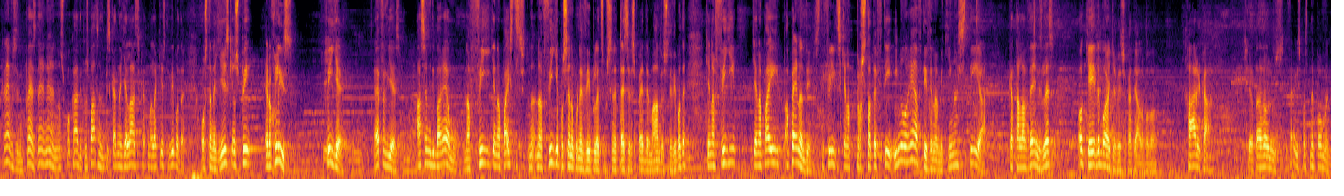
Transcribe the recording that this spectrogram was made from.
Εκνεύρισέ την. Πες, ναι, ναι, να σου πω κάτι. Προσπάθησε να την πεις κάτι, να γελάσεις, κάτι μαλακία, οτιδήποτε. ώστε να γυρίσεις και να σου πει, ενοχλεί. Φύγε. Έφευγες. Άσε με την παρέα μου. Να φύγει και να πάει στις, να, να φύγει από σένα που είναι δίπλα, έτσι που είναι 4-5 με άντρες οτιδήποτε, και να φύγει και να πάει απέναντι στη φίλη της και να προστατευτεί. Είναι ωραία αυτή η δυναμική, είναι αστεία. Καταλαβαίνεις, λες, οκ, δεν μπορώ να κερδίσω κάτι άλλο από εδώ. Χάρηκα. Τους χαιρετά όλους. Και φεύγεις, πας στην επόμενη.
